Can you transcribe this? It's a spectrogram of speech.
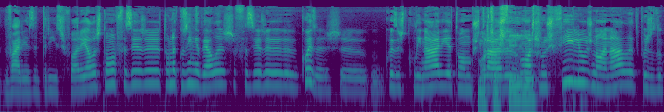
de várias atrizes fora e elas estão a fazer, eh, estão na cozinha delas a fazer eh, coisas, eh, coisas de culinária, estão a mostrar, Mostram os filhos. mostram os filhos, não há nada, depois do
